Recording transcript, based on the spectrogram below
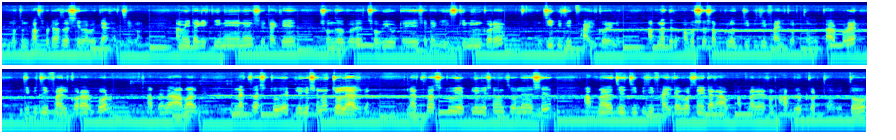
নতুন পাসপোর্টে আছে, সেভাবে দেখাচ্ছে। এখন আমি এটাকে কিনে এনে সেটাকে সুন্দর করে ছবি উঠে সেটাকে স্ক্রিনিং করে জিপিজি ফাইল করে নিই। আপনাদের অবশ্যই সবগুলো জিপিজি ফাইল করতে হবে। তারপরে জিপিজি ফাইল করার পর আপনারা আবার ম্যাথ্রাস টু অ্যাপ্লিকেশনে চলে আসবেন। ম্যাথ্রাস টু অ্যাপ্লিকেশনে চলে এসে আপনারা যে জিপিজি ফাইলটা করছেন এটা আপনাকে এখন আপলোড করতে হবে। তো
